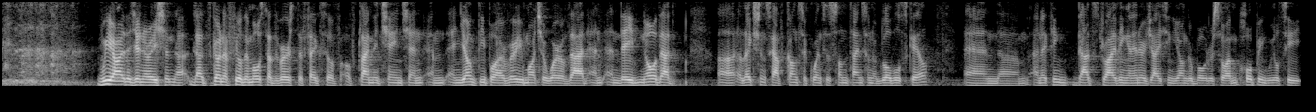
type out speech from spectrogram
we are the generation that, that's going to feel the most adverse effects of, of climate change, and, and, and young people are very much aware of that, and, and they know that uh, elections have consequences sometimes on a global scale, and, um, and I think that's driving and energizing younger voters. So I'm hoping we'll see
